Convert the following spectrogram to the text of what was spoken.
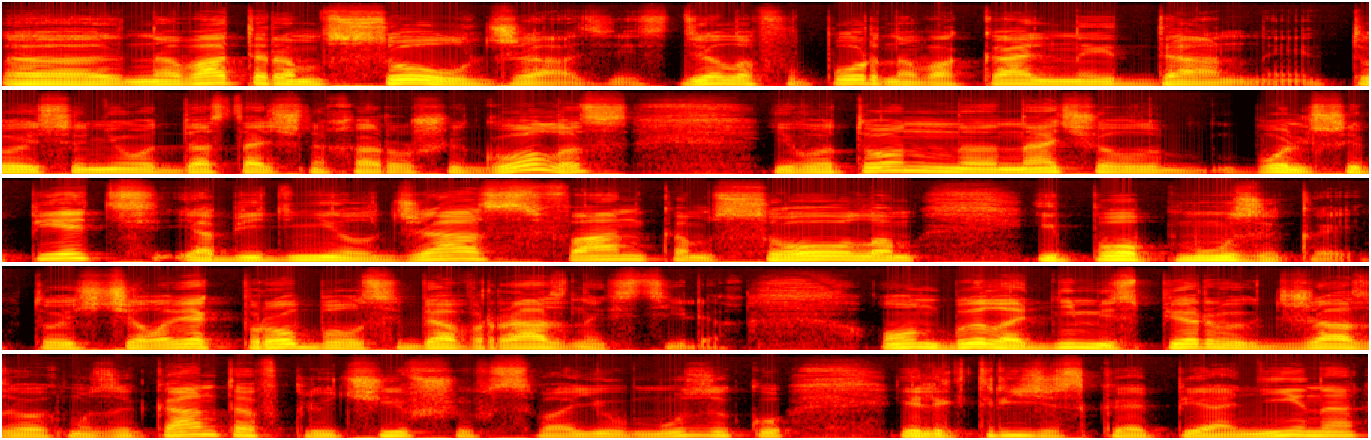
э, новатором в соул-джазе, сделав упор на вокальные данные. То есть у него достаточно хороший голос, и вот он э, начал больше петь и объединил джаз с фанком, соулом и поп-музыкой. То есть человек пробовал себя в разных стилях. Он был одним из первых джазовых музыкантов, включивших в свою музыку электрическое пианино,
